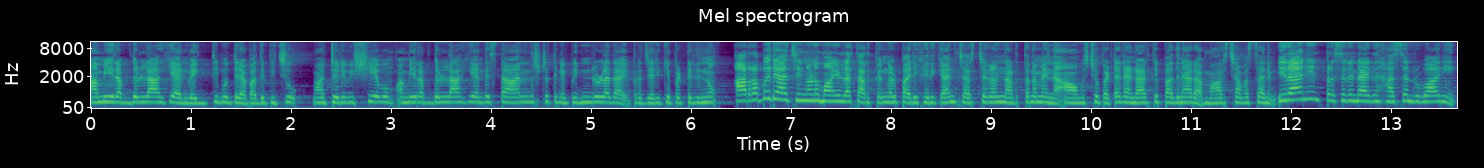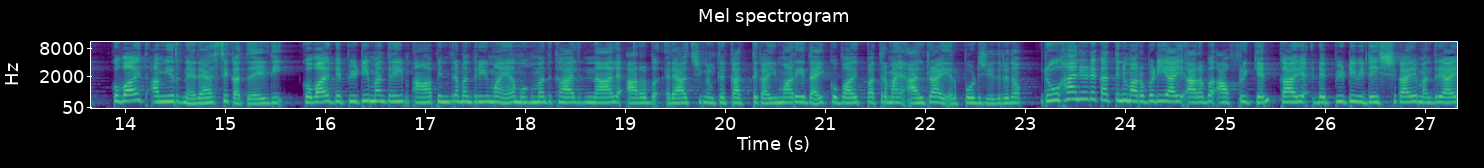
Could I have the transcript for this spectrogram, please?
അമീർ അബ്ദുല്ലാഹിയാൻ വ്യക്തിമുദ്ര പതിപ്പിച്ചു. മറ്റൊരു വിഷയവും അമീർ അബ്ദുല്ലാഹിയാന്റെ സ്ഥാനനഷ്ടത്തിന് പിന്നിലുള്ളതായി പ്രചരിക്കപ്പെട്ടിരുന്നു. അറബ് രാജ്യങ്ങളുമായുള്ള തർക്കങ്ങൾ പരിഹരിക്കാൻ ചർച്ചകൾ നടത്തണമെന്ന് ആവശ്യപ്പെട്ട് രണ്ടായിരത്തി പതിനാറ് മാർച്ച് അവസാനം ഇറാനിയൻ പ്രസിഡന്റായിരുന്ന ഹസൻ റുവാനി കുവൈത്ത് അമീറിന് രഹസ്യ കത്ത് എഴുതി. കുവൈത്ത് ഡെപ്യൂട്ടി മന്ത്രിയും ആഭ്യന്തരമന്ത്രിയുമായ മുഹമ്മദ് ഖാലിദ് നാല് അറബ് രാജ്യങ്ങൾക്ക് കത്ത് കൈമാറിയതായി കുവൈറ്റ് പത്രമായ അൽറായ് റിപ്പോർട്ട് ചെയ്തിരുന്നു. റൂഹാനിയുടെ കത്തിന് മറുപടിയായി അറബ് ആഫ്രിക്കൻ കാര്യ ഡെപ്യൂട്ടി വിദേശകാര്യ മന്ത്രിയായ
